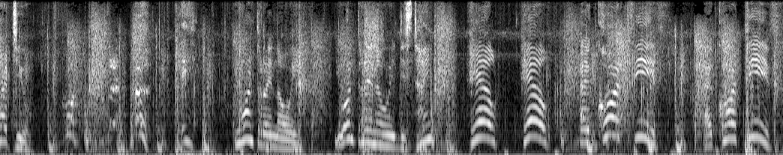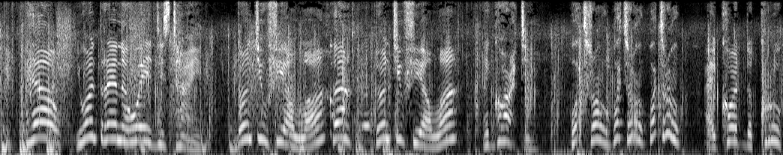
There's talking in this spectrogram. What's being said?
I caught you. Uh, you want to run away? You want to run away this time? Help! Help! I caught thief! I caught thief! Help! You want to run away this time? Don't you fear Allah? Huh? Don't you fear Allah? I caught you. What's wrong? What's wrong? What's wrong? I caught the crook.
